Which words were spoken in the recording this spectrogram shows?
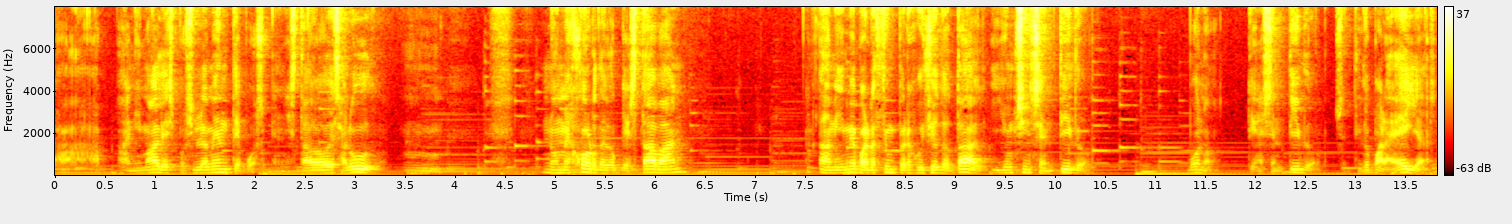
a, animales posiblemente pues, en estado de salud mm, no mejor de lo que estaban, a mí me parece un perjuicio total y un sinsentido. Bueno, tiene sentido, sentido para ellas,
